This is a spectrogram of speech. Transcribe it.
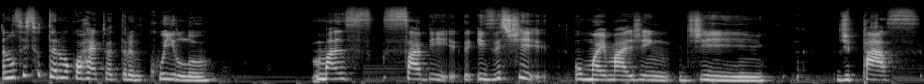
Eu não sei se o termo correto é tranquilo, mas, sabe, existe uma imagem de. de paz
